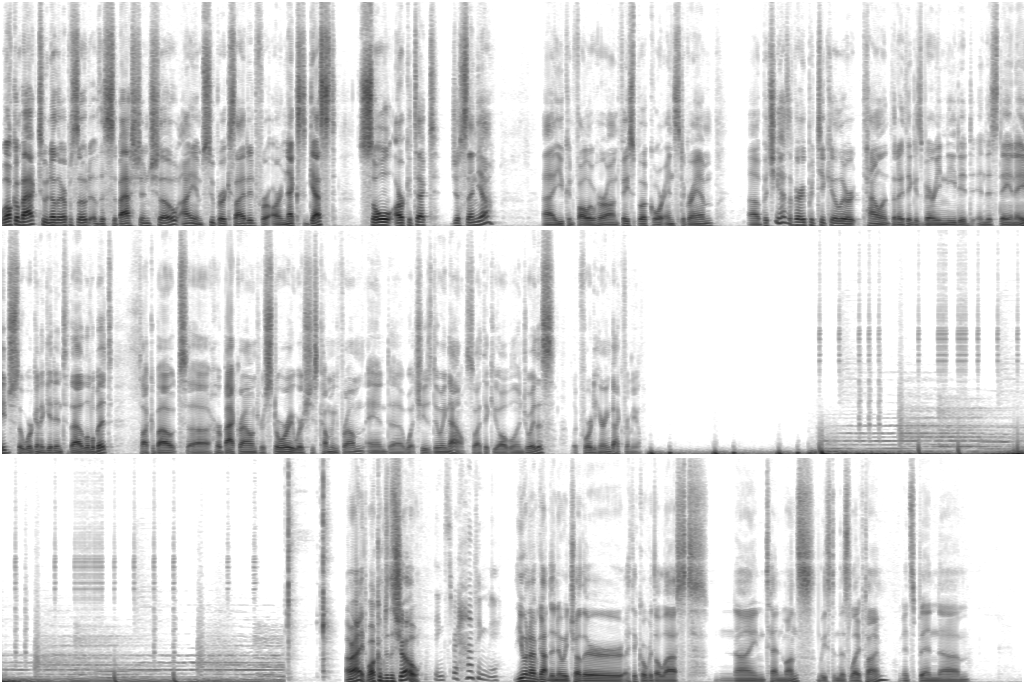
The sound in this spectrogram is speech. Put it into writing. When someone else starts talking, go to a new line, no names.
Welcome back to another episode of The Sabastian Show. I am super excited for our next guest, soul architect Jessenia. Uh, you can follow her on Facebook or Instagram. Uh, but she has a very particular talent that I think is very needed in this day and age. So we're going to get into that a little bit, talk about uh, her background, her story, where she's coming from, and uh, what she is doing now. So I think you all will enjoy this. Look forward to hearing back from you. All right, welcome to the show.
Thanks for having me.
You and I have gotten to know each other, I think, over the last nine, ten months, at least in this lifetime. And it's been um,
